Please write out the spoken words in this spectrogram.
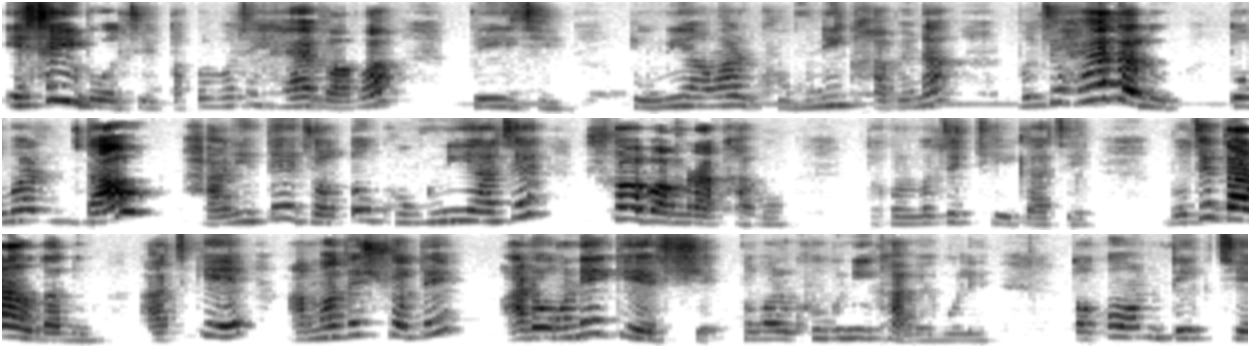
এসেই বলছে। তখন বলছে হ্যাঁ বাবা, পেয়েছি। তুমি আমার ঘুগনি খাবে না? বলছে হ্যাঁ দাদু, তোমার দাও, হাড়িতে যত ঘুগনি আছে সব আমরা খাব। তখন বলছে, ঠিক আছে। বলছে, দাঁড়াও দাদু, আজকে আমাদের সাথে আরও অনেকে এসছে, তোমার ঘুগনি খাবে বলে। তখন দেখছে,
